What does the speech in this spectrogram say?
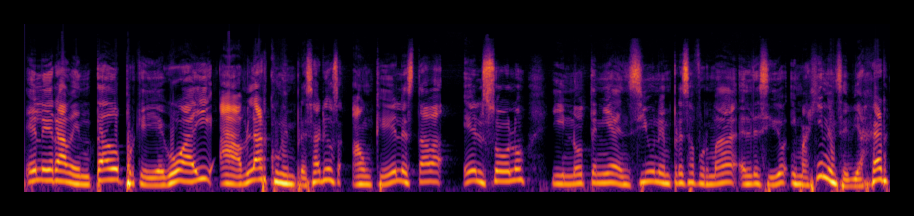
Él era aventado porque llegó ahí a hablar con empresarios aunque él estaba él solo y no tenía en sí una empresa formada, él decidió, imagínense, viajar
